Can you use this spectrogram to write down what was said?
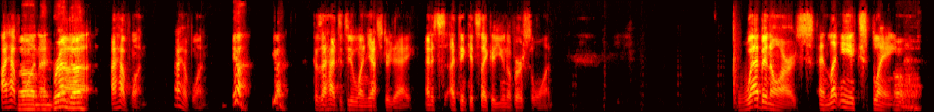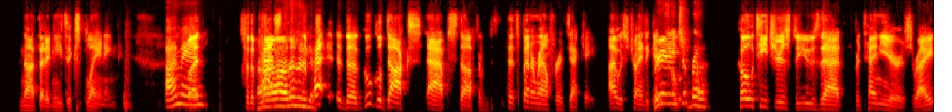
I have Um, one. and Brenda- uh, I have one. I have one. Yeah, yeah. Because I had to do one yesterday, and it's. I think it's like a universal one. Webinars, and let me explain. Oh, Not that it needs explaining. I'm in. For the past ah, the, the Google Docs app stuff that's been around for a decade. I was trying to get Preach it, brother. co-teachers to use that for 10 years, right?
